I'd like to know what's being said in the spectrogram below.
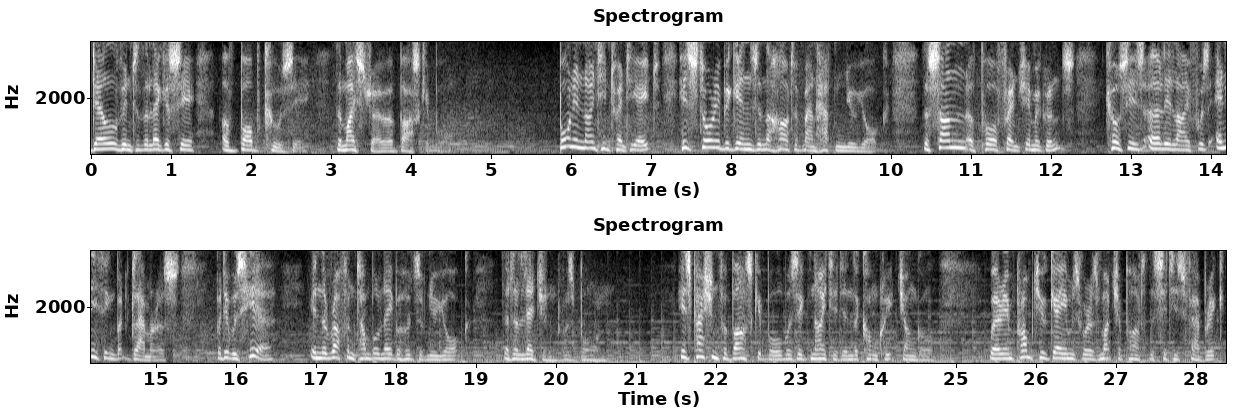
delve into the legacy of Bob Cousy, the maestro of basketball. Born in 1928, his story begins in the heart of Manhattan, New York. The son of poor French immigrants, Cousy's early life was anything but glamorous, but it was here, in the rough and tumble neighborhoods of New York, that a legend was born. His passion for basketball was ignited in the concrete jungle, where impromptu games were as much a part of the city's fabric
